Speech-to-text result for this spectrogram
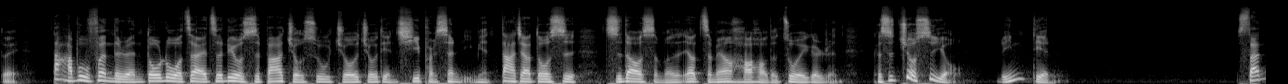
对，大部分的人都落在这六十八、九十五、九十九点七 percent 里面，大家都是知道什么要怎么样好好的做一个人，可是就是有零点三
